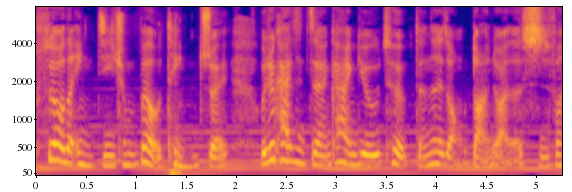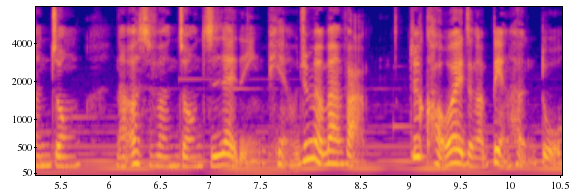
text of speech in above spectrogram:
所有的影集全部被我停追，我就开始只能看 YouTube 的那种短短的十分钟、那二十分钟之类的影片，我就没有办法。就口味整个变很多，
